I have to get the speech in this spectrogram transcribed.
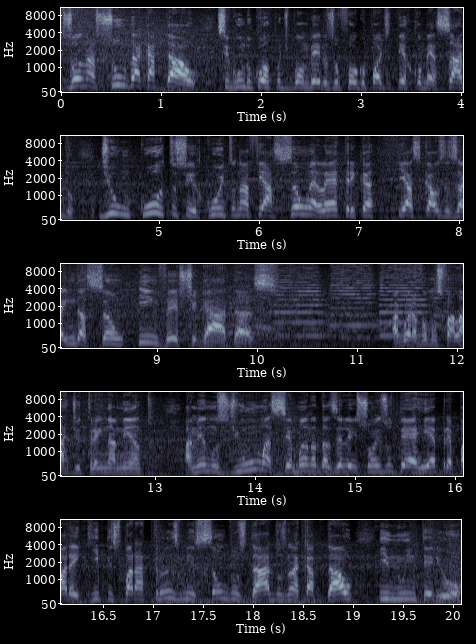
zona sul da capital. Segundo o Corpo de Bombeiros, o fogo pode ter começado de um curto-circuito na fiação elétrica e as causas ainda são investigadas. Agora vamos falar de treinamento. A menos de uma semana das eleições, o TRE prepara equipes para a transmissão dos dados na capital e no interior.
